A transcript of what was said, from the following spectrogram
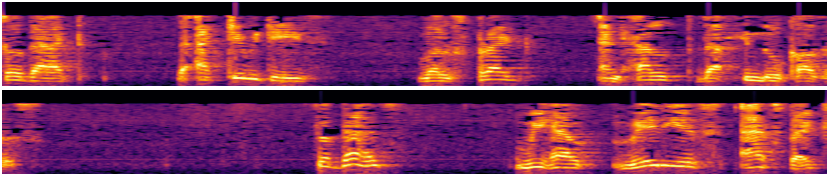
so that the activities will spread and help the Hindu causes. So thus, we have various aspects,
